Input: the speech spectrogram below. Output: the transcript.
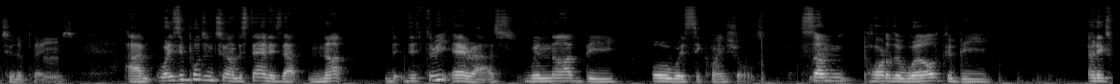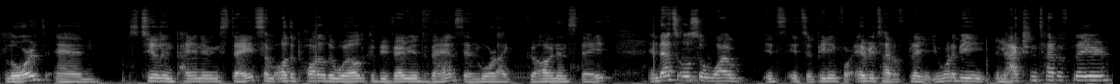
to the players. Mm. Um, what is important to understand is that not the, the three eras will not be always sequential. Some mm. part of the world could be unexplored and still in pioneering state. Some other part of the world could be very advanced and more like governance state. And that's mm. also why it's it's appealing for every type of player. You want to be an Yeah. action type of player,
